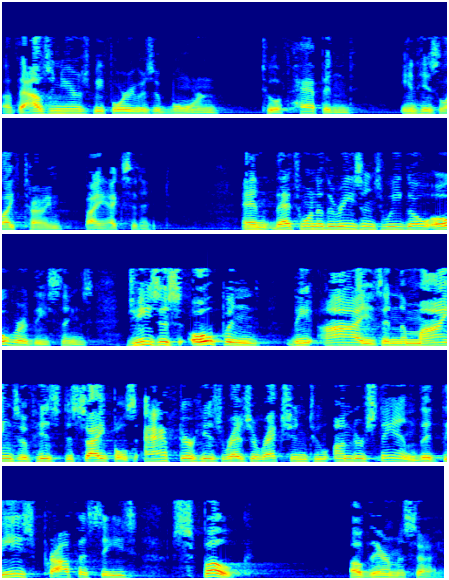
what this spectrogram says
a thousand years before he was born to have happened in his lifetime by accident. And that's one of the reasons we go over these things. Jesus opened the eyes and the minds of his disciples after his resurrection to understand that these prophecies spoke of their Messiah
